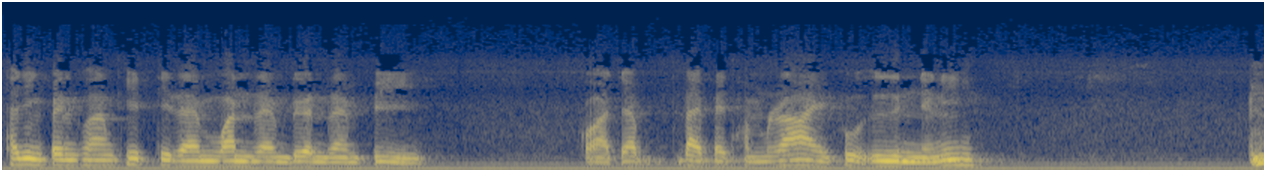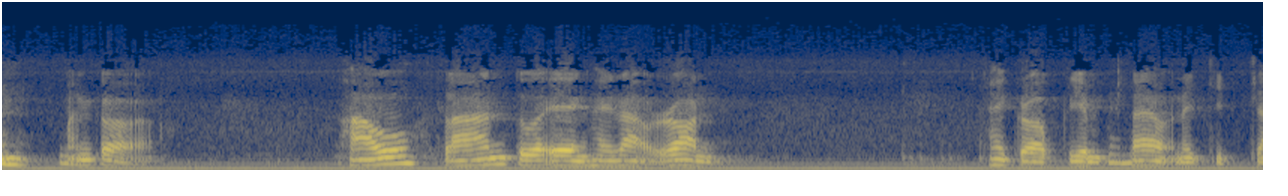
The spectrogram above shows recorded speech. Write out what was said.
ถ้ายิ่งเป็นความคิดที่แรมวันแรมเดือนแรมปี กว่าจะได้ไปทำร้ายผู้อื่นอย่างนี้ มันก็เผาผลาญตัวเองให้เร่าร้อน ให้กรอบเกรียมไปแล้วในจิตใจ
